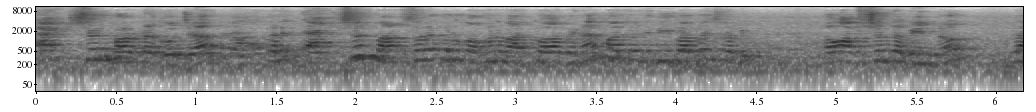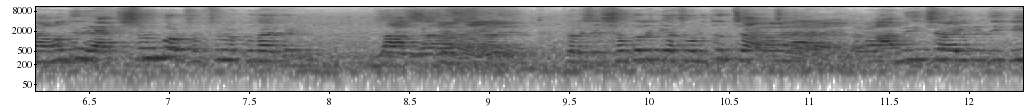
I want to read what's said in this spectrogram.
অ্যাকশন ভার্বটা খোঁজা। তাহলে অ্যাকশন ভার্ব ছাড়া কোনো কখনো বাক্য হবে না, মাত্র যদি বিভাবে সেটা অপশনটা ভিন্ন। তাহলে আমাদের অ্যাকশন ভার্ব সবসময় কোথায় থাকে? তাহলে সে শব্দটা কি আছে বলতো? চাই আমি চাই ইংরেজি কি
